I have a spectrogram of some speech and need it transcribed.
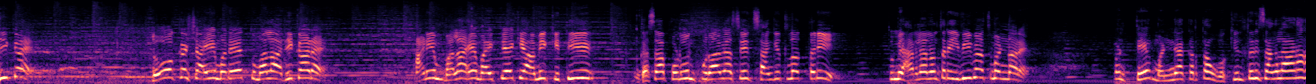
ठीक आहे. लोकशाहीमध्ये तुम्हाला अधिकार आहे. आणि मला हे माहिती आहे की आम्ही किती घसा पडून पुराव्यासहित सांगितलं तरी तुम्ही हरल्यानंतर ईव्हीएमच म्हणणार आहे. पण ते म्हणण्याकरता वकील तरी चांगला आणा.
